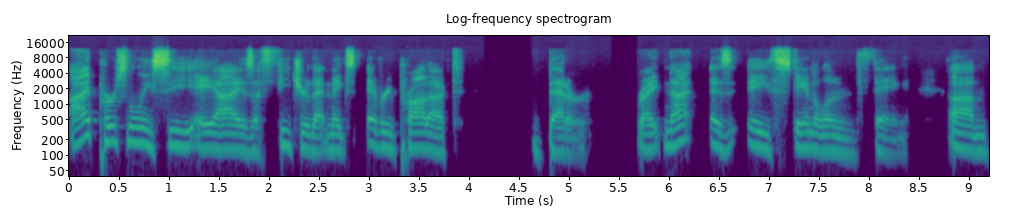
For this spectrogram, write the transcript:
I personally see ai as a feature that makes every product better right? Not as a standalone thing. Um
